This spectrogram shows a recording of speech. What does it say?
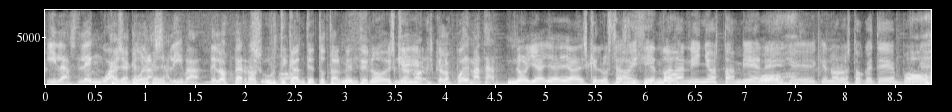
y las lenguas Calla, calla, o la calla. saliva de los perros. Es urticante totalmente, ¿no? Es que, No, no, es que los puede matar. No, ya, ya, ya, es que lo estás No, diciendo. Y para niños también, Oh. ¿eh? Que, que no los toqueteen porque...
